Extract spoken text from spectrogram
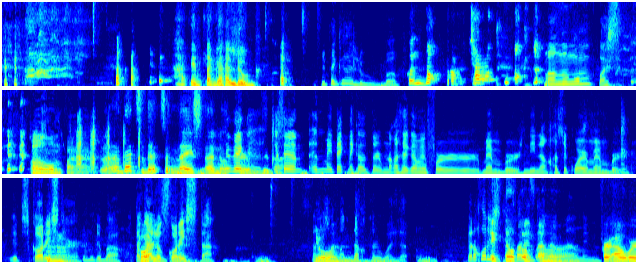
In Tagalog. May Tagalog ba? Conductor. Charot. Mangungumpas. Pa. Ah, that's that's a nice ano term, di ba? kasi and may technical term na kasi kami for member. Hindi na kasi choir member. It's chorister, di ba? Tagalog, chorista. Ano Yun. sa conductor, wala. Pero Take note of ano, namin. for our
